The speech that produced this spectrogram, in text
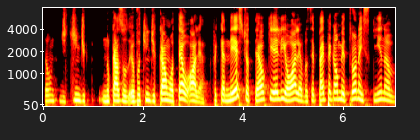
Então, no caso, eu vou te indicar um hotel. Olha, fica neste hotel que ele olha. Você vai pegar o metrô na esquina.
